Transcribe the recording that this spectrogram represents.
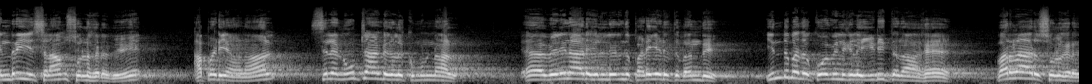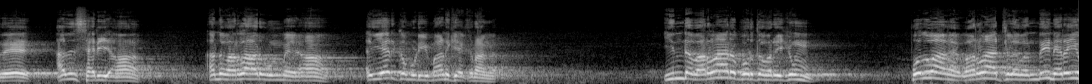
என்று இஸ்லாம் சொல்கிறது அப்படியானால் சில நூற்றாண்டுகளுக்கு முன்னால் வெளிநாடுகளிலிருந்து படையெடுத்து வந்து இந்து மத கோவில்களை இடித்ததாக வரலாறு சொல்கிறது. அது சரியா? அந்த வரலாறு உண்மையா? அது ஏற்க முடியுமான்னு கேட்குறாங்க இந்த வரலாறை பொறுத்த வரைக்கும் பொதுவாக வரலாற்றில் வந்து நிறைய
